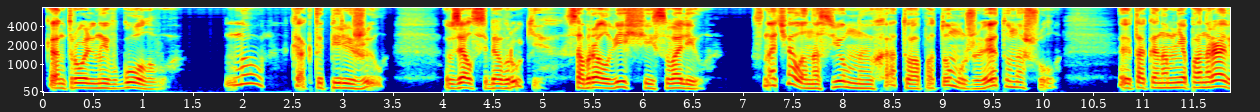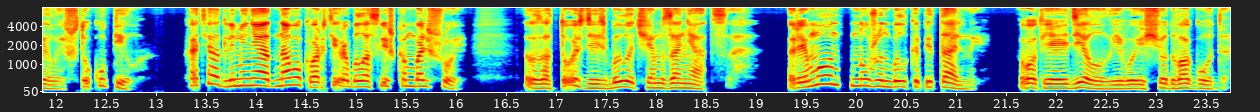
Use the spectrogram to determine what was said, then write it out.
Контрольный в голову. Ну, как-то пережил. Взял себя в руки, собрал вещи и свалил. Сначала на съемную хату, а потом уже эту нашел. И так она мне понравилась, что купил. Хотя для меня одного квартира была слишком большой. Зато здесь было чем заняться. Ремонт нужен был капитальный. Вот я и делал его еще два года.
